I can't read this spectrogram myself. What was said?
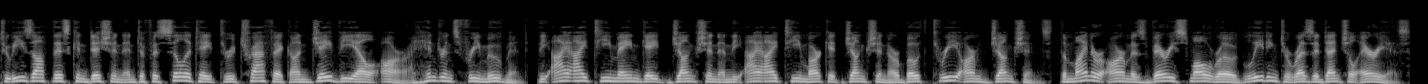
to ease off this condition and to facilitate through traffic on JVLR a hindrance-free movement. The IIT Main Gate Junction and the IIT Market Junction are both three-armed junctions. The minor arm is very small road leading to residential areas.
